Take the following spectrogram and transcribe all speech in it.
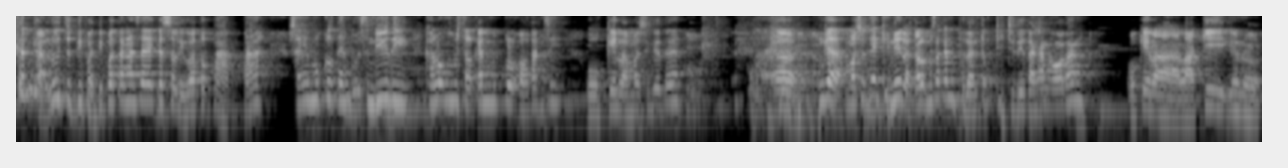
Kan nggak lucu tiba-tiba tangan saya keseliwat atau patah saya mukul tembok sendiri. Kalau misalkan mukul orang sih oke lah masih gitu ya. Eh, enggak maksudnya gini lah kalau misalkan berantem diceritakan orang oke lah laki gitu.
